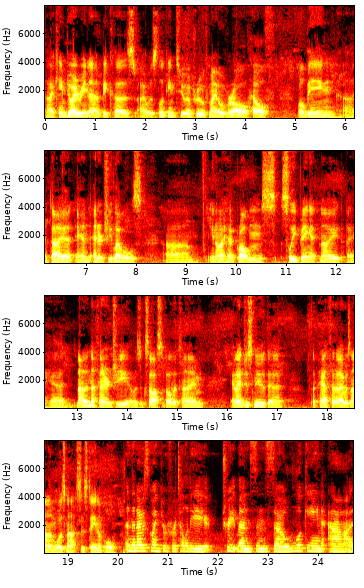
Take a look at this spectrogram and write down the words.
I came to Irina because I was looking to improve my overall health, well-being, uh, diet, and energy levels. Um, you know, I had problems sleeping at night. I had not enough energy. I was exhausted all the time. And I just knew that the path that I was on was not sustainable. And then I was going through fertility treatments. And so looking at,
